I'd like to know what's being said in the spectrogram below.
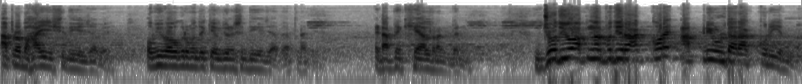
আপনার ভাই এসে দিয়ে যাবে, অভিভাবকের মধ্যে কেউ একজন এসে দিয়ে যাবে আপনাকে। এটা আপনি খেয়াল রাখবেন। যদিও আপনার প্রতি রাগ করে, আপনি উল্টা রাগ করিয়েন না।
